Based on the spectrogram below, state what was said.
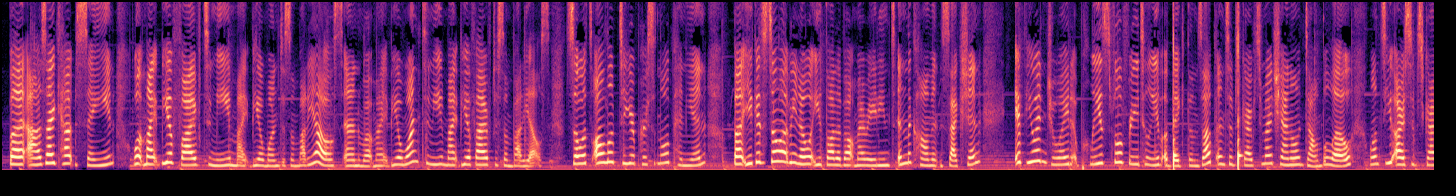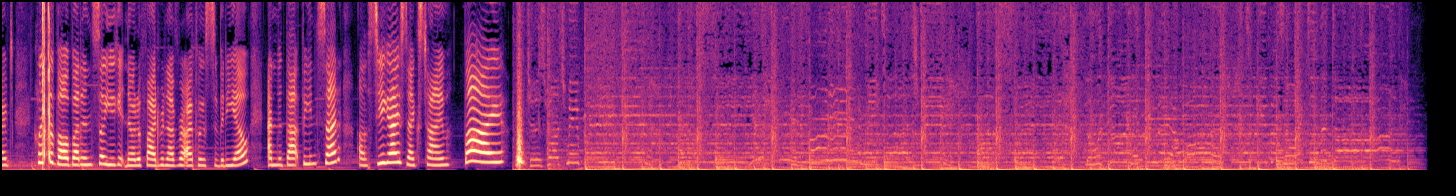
But as I kept saying, what might be a 5 to me might be a 1 to somebody else, and what might be a 1 to me might be a 5 to somebody else. So it's all up to your personal opinion, but you can still let me know what you thought about my ratings in the comment section. If you enjoyed, please feel free to leave a big thumbs up and subscribe to my channel down below. Once you are subscribed, click the bell button so you get notified whenever I post a video. And with that being said, I'll see you guys next time. Bye!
